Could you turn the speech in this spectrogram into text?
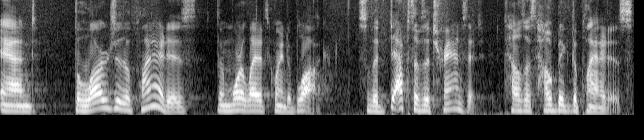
And the larger the planet is, the more light it's going to block. So the depth of the transit tells us how big the planet is.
